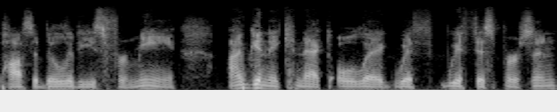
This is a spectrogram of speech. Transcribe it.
possibilities for me i'm going to connect oleg with with this person.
